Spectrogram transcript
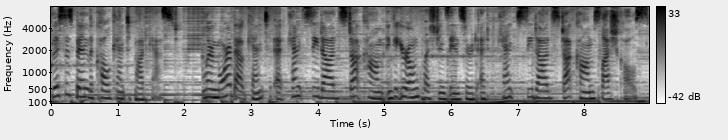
This has been the Call Kent podcast. Learn more about Kent at kentcdodds.com and get your own questions answered at kentcdodds.com slash calls.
